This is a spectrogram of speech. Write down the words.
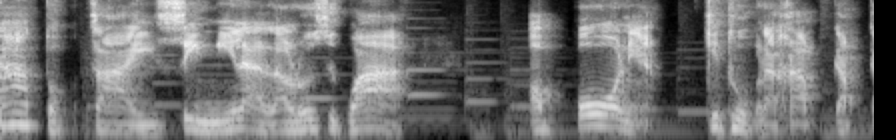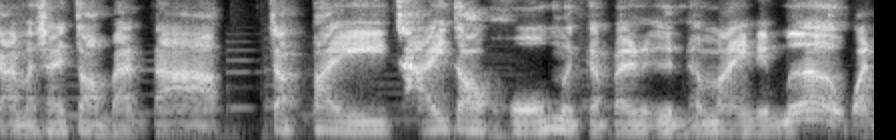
น่าตกใจ สิ่งนี้แหละเรารู้สึกว่า Oppo เนี่ยคิดถูกนะครับ กับการมาใช้จอแบนราจะไปใช้จอโค้งเหมือนกับแบรนด์อื่นทำไมในเมื่อวัน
